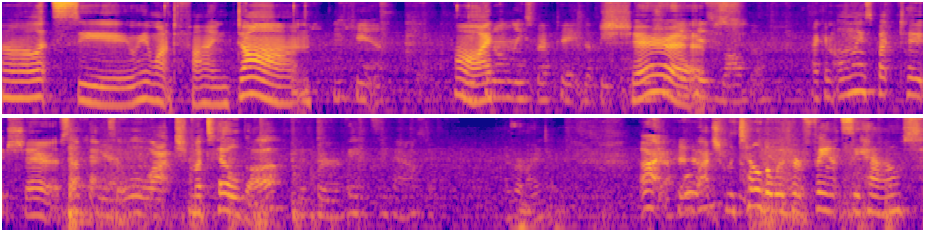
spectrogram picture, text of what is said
Uh, let's see. We want to find Dawn. You can't. Oh, you I can only spectate the people. You Sheriffs. ball. I can only spectate sheriffs. Okay, Yeah. so we'll watch Matilda with her fancy house. Never mind. All right, we'll watch Matilda with her fancy house.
